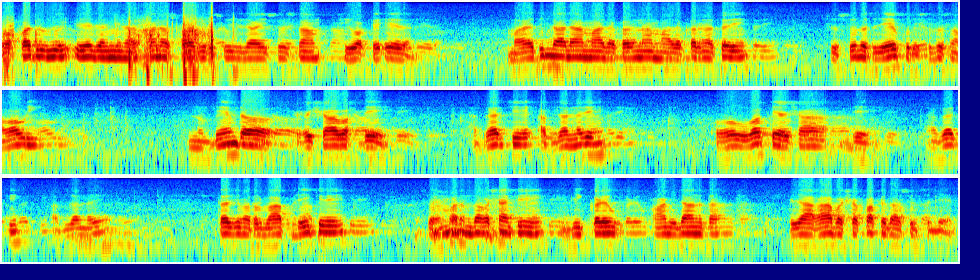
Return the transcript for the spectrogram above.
وقد روي ايضا من عن اصحاب رسول الله صلى الله عليه وسلم في وقت ايضا ما يدل على ما ذكرنا ما ذكرنا سره چې ثلث دې کو د ثلث نه واوري نو بهم د عشاء وخت دی اگر چې افضل نه دی او وخت عشاء دی اگر چی افضل نه دی ترجمه الباب پرې کړي عمر هم دغه شانتي لیک کړو عاملان ته اذا غاب شفق دا سلسله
